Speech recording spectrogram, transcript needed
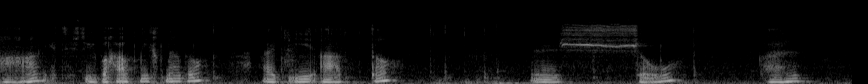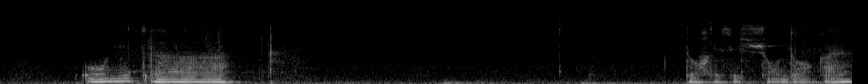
Aha, jetzt ist die überhaupt nicht mehr da, IP-Adder, Show, geil, und äh, doch, es ist schon da, geil.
